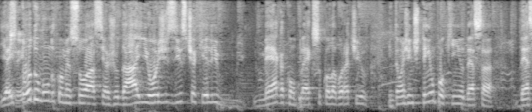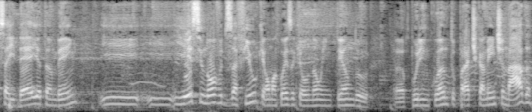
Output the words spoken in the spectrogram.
E aí Sim. todo mundo começou a se ajudar e hoje existe aquele mega complexo colaborativo. Então a gente tem um pouquinho dessa, dessa ideia também. E, e- e esse novo desafio, que é uma coisa que eu não entendo ah, por enquanto praticamente nada,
